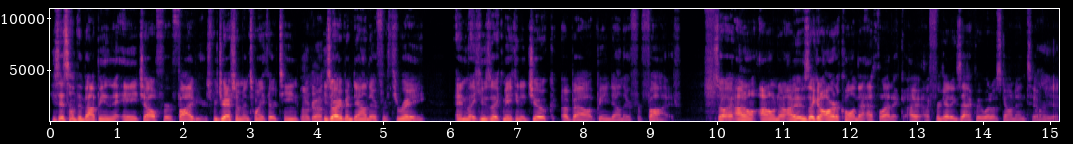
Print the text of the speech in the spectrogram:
he said something about being in the AHL for five years. We drafted him in 2013. Okay. He's already been down there for three, and like he was like making a joke about being down there for five. So I, I don't, I don't know. I, it was like an article on the Athletic. I, I forget exactly what it was going into. Oh yeah,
